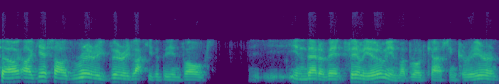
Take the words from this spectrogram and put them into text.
So I, I guess I was very very lucky to be involved in that event fairly early in my broadcasting career, and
